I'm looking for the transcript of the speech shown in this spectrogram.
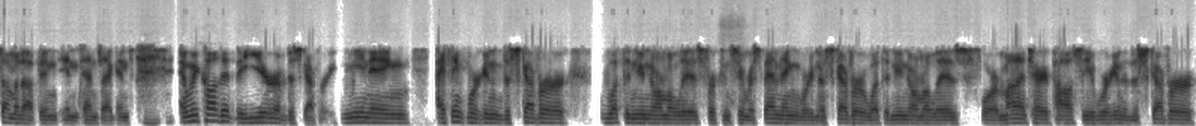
sum it up in, in 10 seconds. Mm-hmm. And we called it the year of discovery, meaning I think we're going to discover what the new normal is for consumer spending. We're going to discover what the new normal is for monetary policy. We're going to discover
